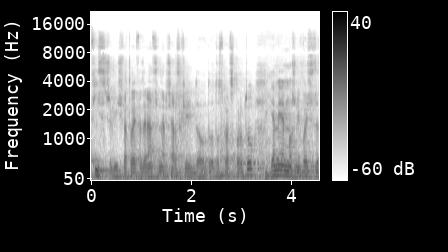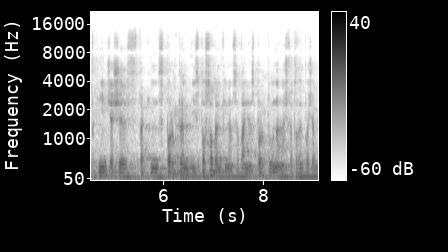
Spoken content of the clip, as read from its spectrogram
FIS, czyli Światowej Federacji Narciarskiej do, do, do spraw sportu, ja miałem możliwość zetknięcia się z takim sportem i sposobem finansowania sportu na światowym poziomie.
